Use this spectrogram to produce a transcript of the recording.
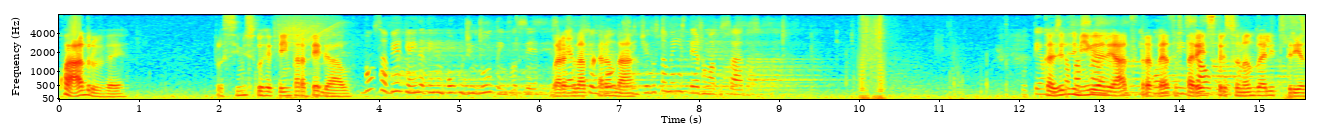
quadro, velho. Aproxime-se do refém para pegá-lo. Bom saber que ainda tem um pouco de luta em você. Agora já Espero dá que pro cara andar. sentidos também estejam aguçados. O tempo Quase está inimigo e aliados atravessam Encontre as paredes pressionando L3.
